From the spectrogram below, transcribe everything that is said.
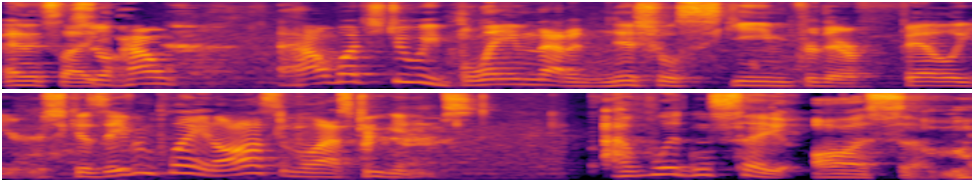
and it's like so how how much do we blame that initial scheme for their failures? Because they've been playing awesome the last two games. I wouldn't say awesome.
